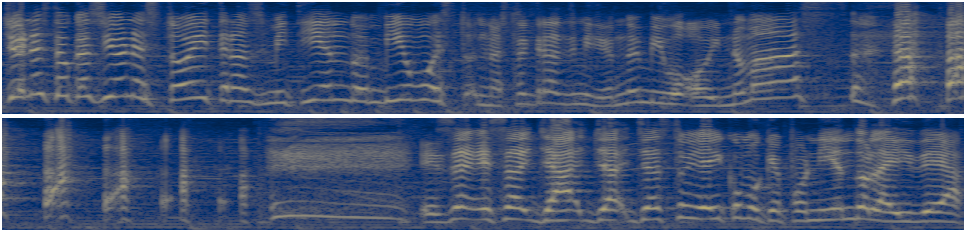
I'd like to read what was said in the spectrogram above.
Yo en esta ocasión estoy transmitiendo en vivo, no estoy transmitiendo en vivo hoy nomás. Esa, esa, ya, ya, ya estoy ahí como que poniendo la idea.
